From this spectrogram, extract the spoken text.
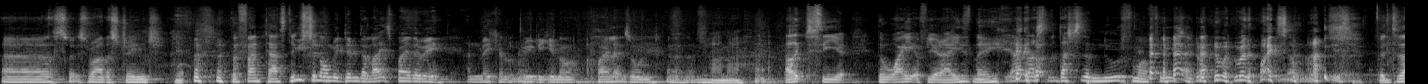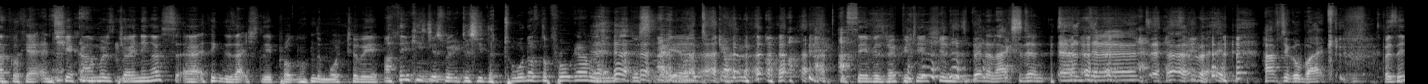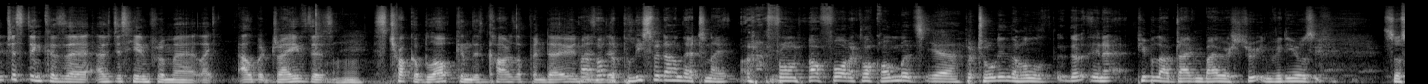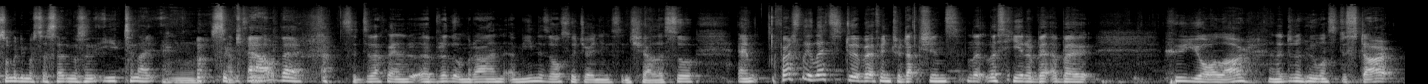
uh, so it's rather strange. But We fantastic. used to normally dim the lights, by the way, and make it look really, you know, Twilight Zone. kind of thing. No, no. I like to see the white of your eyes now. Yeah, that's that's the nur from our face. I don't know where the whites are. But Jazakallah okay. And Sheikh Amer's joining us. Uh, I think there's actually a problem on the motorway I think he's just waiting to see the tone of the program and then just Yeah. yeah. to save his reputation. It's been an accident. Right. Have to go back. But it's interesting because uh, I was just hearing from uh, like Albert Drive. There's it's chock a block and there's cars up and down. I and, thought uh, the police were down there tonight from about four o'clock onwards. Yeah. patrolling the whole. The, you know, people that are driving by were shooting videos. So somebody must have said listen, eat tonight. so get out there. So Jazakallah, and uh, brother Umran Amin is also joining us, inshallah. So, um, firstly, let's do a bit of introductions. Let, let's hear a bit about who you all are, and I don't know who wants to start.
